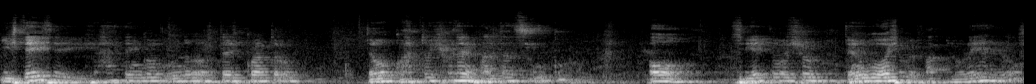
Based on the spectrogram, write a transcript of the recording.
Y usted dice, ah, tengo uno, dos, tres, cuatro tengo cuatro, hijos, me faltan cinco. O siete, ocho, tengo ocho, me falta. Gloria a Dios.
